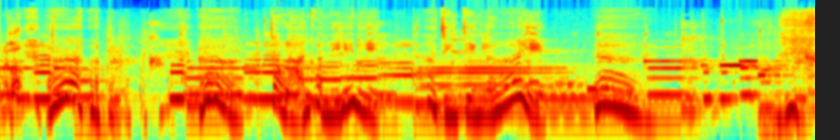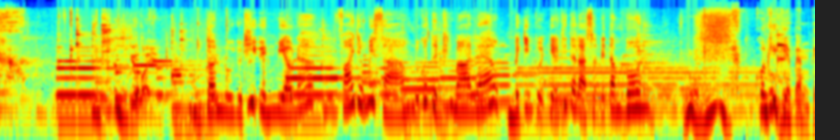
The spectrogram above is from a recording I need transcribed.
ไปแล้วเออ เออ เจ้าหลานคนนี้นี่เออจริง ๆ เลย เออตอนหนูอยู่ที่อื่นเหมียวนะ ฟ้ายังไม่สาง หนูก็ตื่นขึ้นมาแล้ว ไปกินก๋วยเตี๋ยวที่ตลาดสดในตำบล คนขี้เกียจแบบแก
